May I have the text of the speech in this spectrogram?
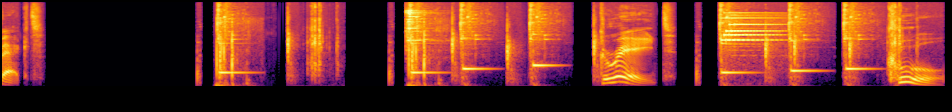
Perfect. Great. Cool.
